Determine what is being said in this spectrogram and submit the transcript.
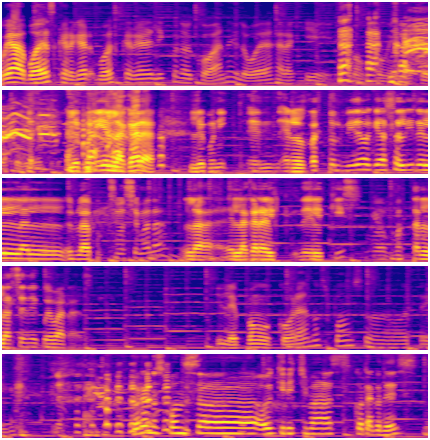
Voy a, voy a descargar, voy a descargar el icono de Koana y lo voy a dejar aquí con, con el Le poní en la cara. Le poní en, en el resto del video que va a salir el, el- la próxima semana. La, en la cara del, del Kiss va, va a estar la sede de Cuevana. y le pongo Corano sponsor no te... Ahora nos sponsor hoy Kirichimas Kotakotes.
